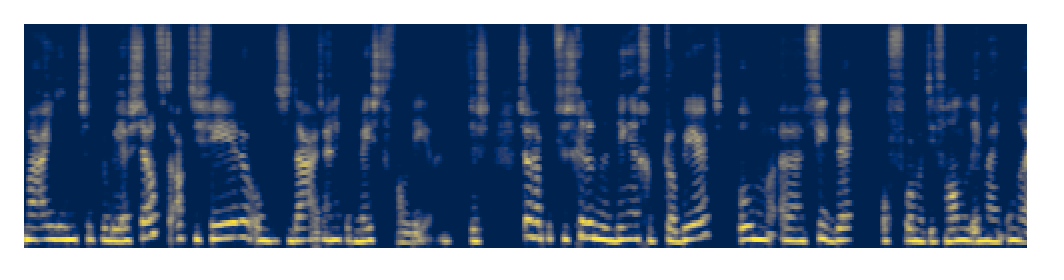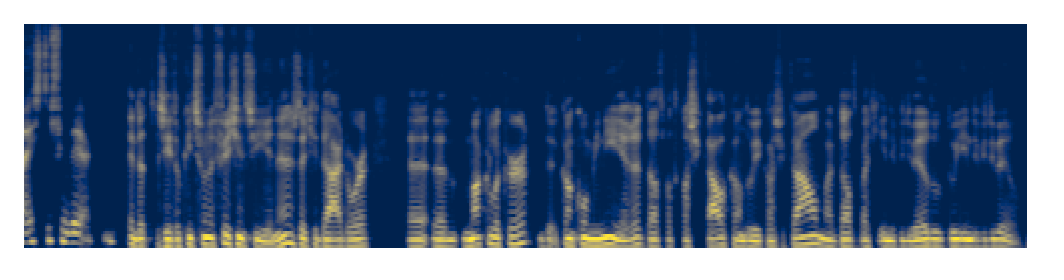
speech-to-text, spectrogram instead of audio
Maar je moet ze proberen zelf te activeren, omdat ze daar uiteindelijk het meeste van leren. Dus zo heb ik verschillende dingen geprobeerd om uh, feedback of formatief handelen in mijn onderwijs te verwerken. En dat zit ook iets van efficiëntie in, hè? Dus dat je daardoor makkelijker de, kan combineren. Dat wat klassikaal kan, doe je klassikaal. Maar dat wat je individueel doet, doe je individueel.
